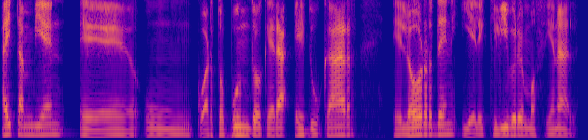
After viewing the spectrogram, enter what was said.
Hay también eh, un cuarto punto que era educar el orden y el equilibrio emocional.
